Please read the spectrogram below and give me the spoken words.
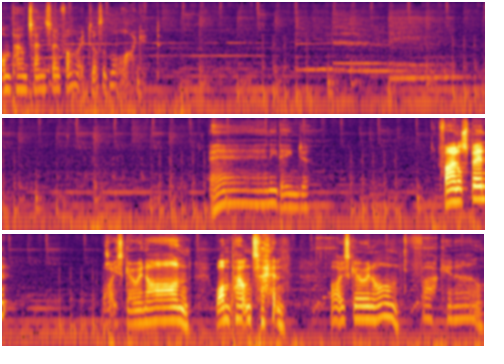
£1.10 so far? It doesn't look like Any danger? Final spin. What is going on? One pound ten. What is going on? Fucking hell.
